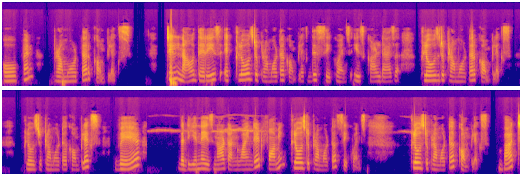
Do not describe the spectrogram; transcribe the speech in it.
open promoter complex. Till now there is a closed promoter complex. This sequence is called as a closed promoter complex. Closed promoter complex where the DNA is not unwinded forming closed promoter sequence. Closed promoter complex. But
